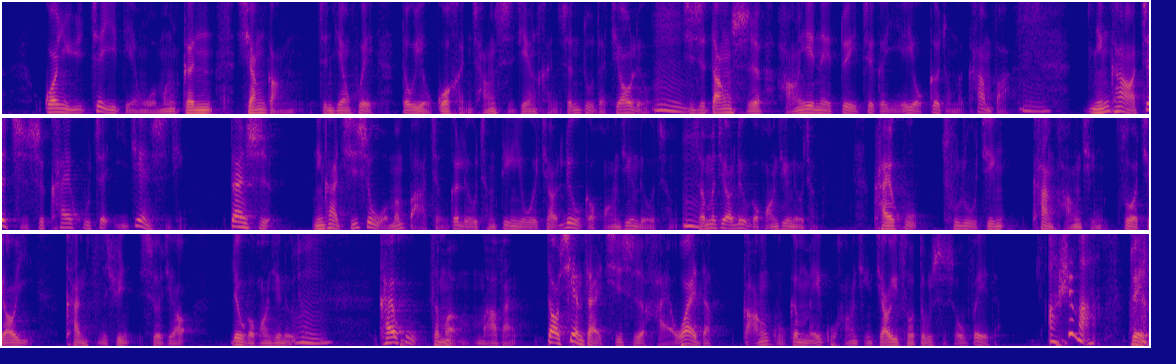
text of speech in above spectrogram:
关于这一点，我们跟香港证监会都有过很长时间、很深度的交流。嗯其实当时行业内对这个也有各种的看法。嗯您看啊，这只是开户这一件事情，但是您看，其实我们把整个流程定义为叫六个黄金流程。什么叫六个黄金流程？开户、出入金、看行情、做交易、看资讯、社交，六个黄金流程。开户这么麻烦，到现在其实海外的港股跟美股行情交易所都是收费的。啊，是吗？对，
